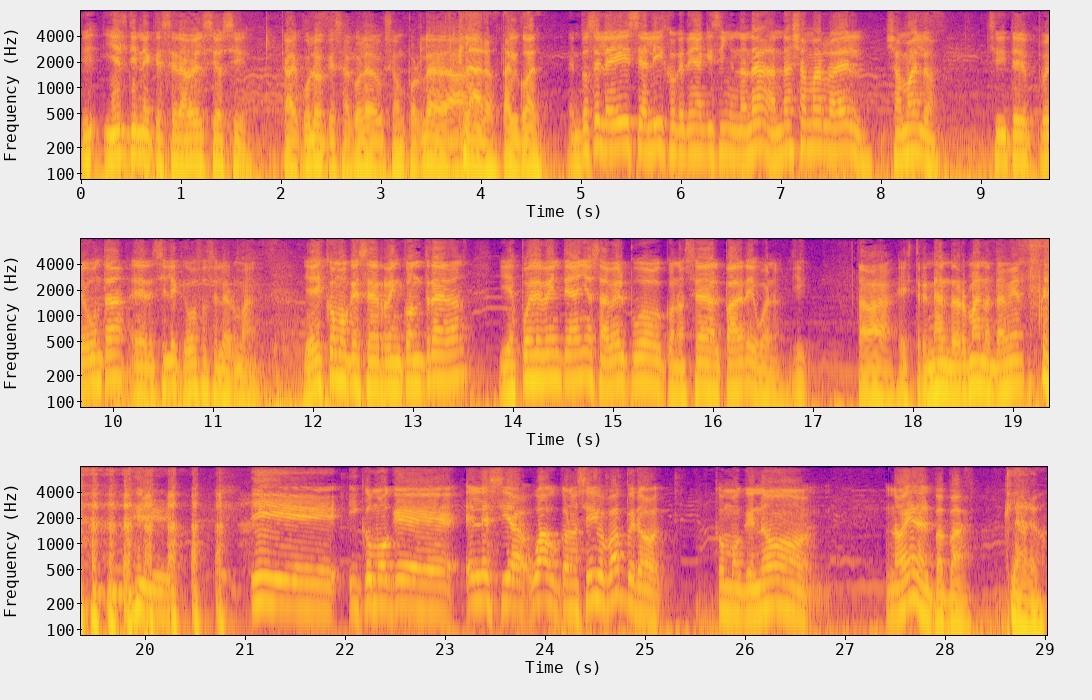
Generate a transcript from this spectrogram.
y, y él tiene que ser Abel sí o sí. Calculo que sacó la deducción por la edad. Claro, tal cual. Entonces le dice al hijo que tenía 15 años, anda, anda a llamarlo a él, llámalo. Si te pregunta, eh, decirle que vos sos el hermano. Y ahí es como que se reencontraron y después de 20 años Abel pudo conocer al padre y bueno, y estaba estrenando hermano también. y, y- y como que él decía, wow, conocí a mi papá, pero como que no, no era el papá Claro.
